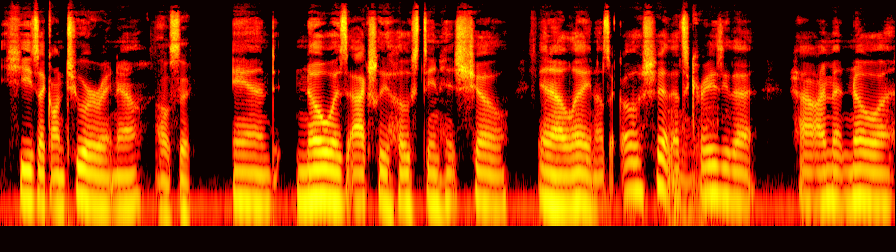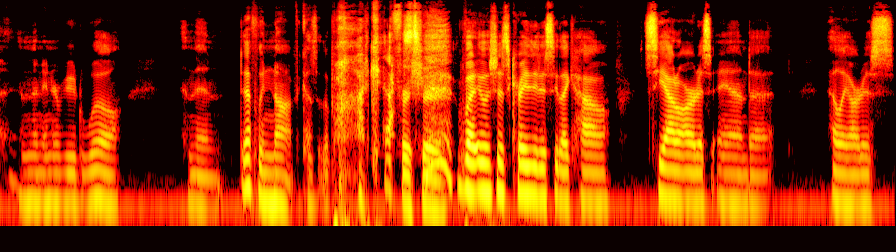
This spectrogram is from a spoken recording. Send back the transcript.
he's like on tour right now. Oh, sick. and Noah's actually hosting his show in LA, and I was like, oh shit, that's Oh, crazy that how I met Noah and then interviewed Will, and then definitely not because of the podcast For sure. but it was just crazy to see like how Seattle artists and uh, LA artists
